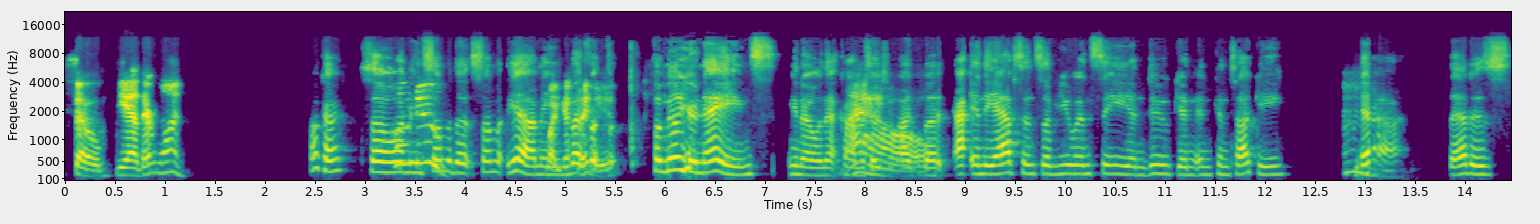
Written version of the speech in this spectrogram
So yeah, they're one. Okay. So I Who mean, some of the some yeah, I mean, Well, I but did. Familiar names, you know, in that conversation. Wow. But in the absence of UNC and Duke and, and Kentucky, Mm. yeah, that is.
